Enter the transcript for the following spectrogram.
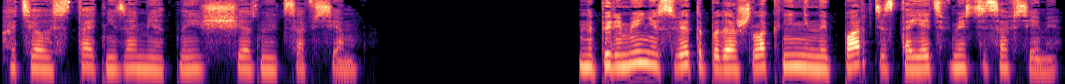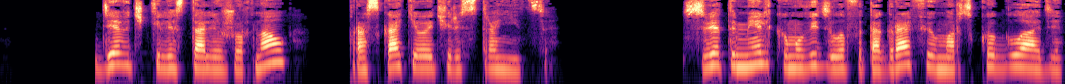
Хотелось стать незаметной и исчезнуть совсем. На перемене Света подошла к Нининой парте стоять вместе со всеми. Девочки листали журнал, проскакивая через страницы. Света мельком увидела фотографию морской глади,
